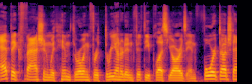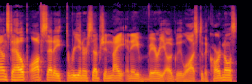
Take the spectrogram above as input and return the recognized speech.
epic fashion with him throwing for 350 plus yards and four touchdowns to help offset a three interception night and a very ugly loss to the Cardinals.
